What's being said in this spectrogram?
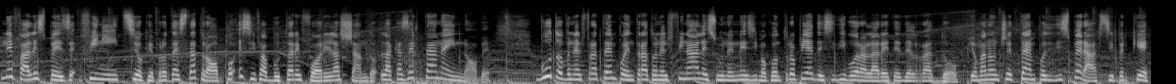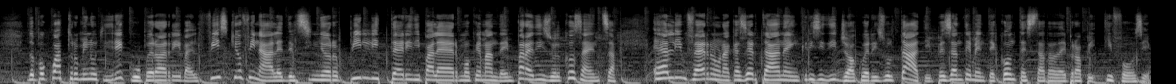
ne fa le spese Finizio che protesta troppo e si fa buttare fuori lasciando la Casertana in 9. Butov nel frattempo è entrato nel finale su un ennesimo contropiede e si divora la rete del raddoppio, ma non c'è tempo di disperarsi perché dopo 4 minuti di recupero arriva il fischio finale del signor Pillitteri di Palermo che manda in paradiso il Cosenza e all'inferno una Casertana in crisi di gioco e risultati, pesantemente contestata dai propri tifosi.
